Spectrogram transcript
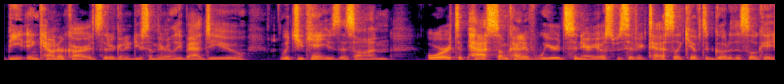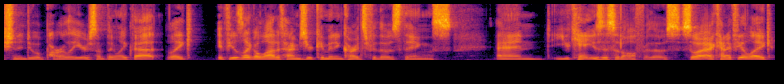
beat encounter cards that are going to do something really bad to you, which you can't use this on, or to pass some kind of weird scenario specific test, like you have to go to this location and do a parley or something like that. Like it feels like a lot of times you're committing cards for those things. And you can't use this at all for those. So I kind of feel like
